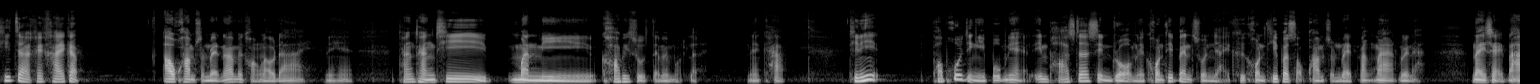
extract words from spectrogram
ที่จะคล้าย ๆกับเอาความสำเร็จนั้นเป็นของเราได้นะฮะทั้งทั้งที่มันมีข้อพิสูจน์เต็มไปหมดเลยนะครับ ทีนี้พอพูดอย่างนี้ปุ๊บเนี่ย imposter syndrome เนี่ยคนที่เป็นส่วนใหญ่คือคนที่ประสบความสำเร็จมากๆด้วยนะ ในสายตา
